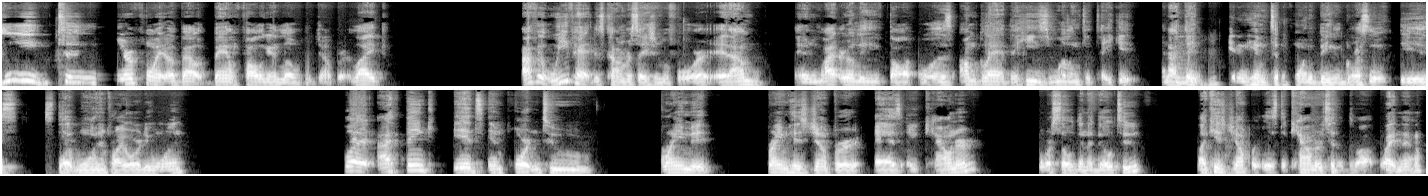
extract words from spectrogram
G, to your point about Bam falling in love with the jumper, like I feel we've had this conversation before, and I'm and my early thought was I'm glad that he's willing to take it, and I think Mhm. getting him to the point of being aggressive is step one and priority one. But I think it's important to frame it, frame his jumper as a counter more so than a go to. Like his jumper is the counter to the drop right now.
